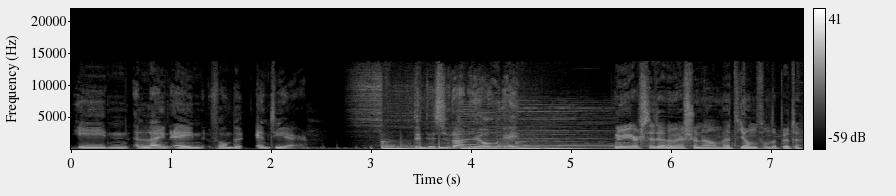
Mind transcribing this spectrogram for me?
in lijn 1 van de NTR. Dit is Radio 1. Nu eerst het NOS-journaal met Jan van der Putten.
